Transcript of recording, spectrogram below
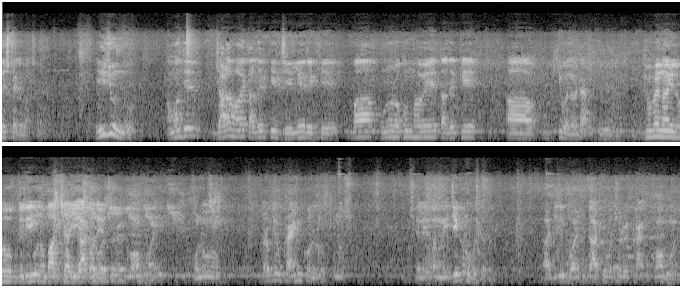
দেশটাকে বাঁচানো। এই জন্য আমাদের যারা হয় তাদেরকে জেলে রেখে বা কোনো রকমভাবে তাদেরকে কি বলে ওটা? জুভেনাইল হোক যদি কোনো বাচ্চা ইয়ে করে। কম হয় কোনো ধরো কেউ ক্রাইম করল কোনো ছেলে বা মেয়ে যে কোনো হতে পারে। আর যদি বয়স যদি আঠেরো বছরের কম হয়,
